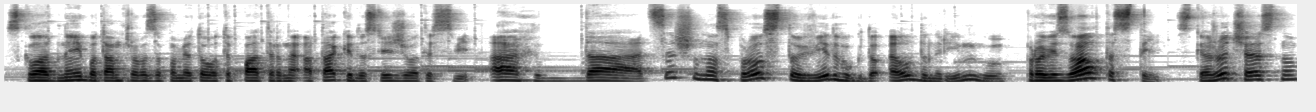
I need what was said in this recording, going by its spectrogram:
складний, бо там треба запам'ятовувати паттерни атаки, досліджувати світ. Ах, да, це ж у нас просто відгук до Elden Ring. Про візуал та стиль. Скажу чесно,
